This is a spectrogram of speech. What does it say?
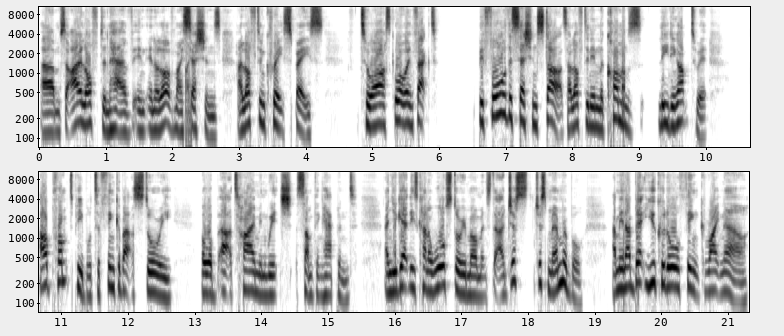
Um, so I'll often have in, in a lot of my sessions, I'll often create space to ask. Well, in fact, before the session starts, I'll often in the comms leading up to it, I'll prompt people to think about a story or about a time in which something happened, and you get these kind of war story moments that are just just memorable. I mean, I bet you could all think right now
